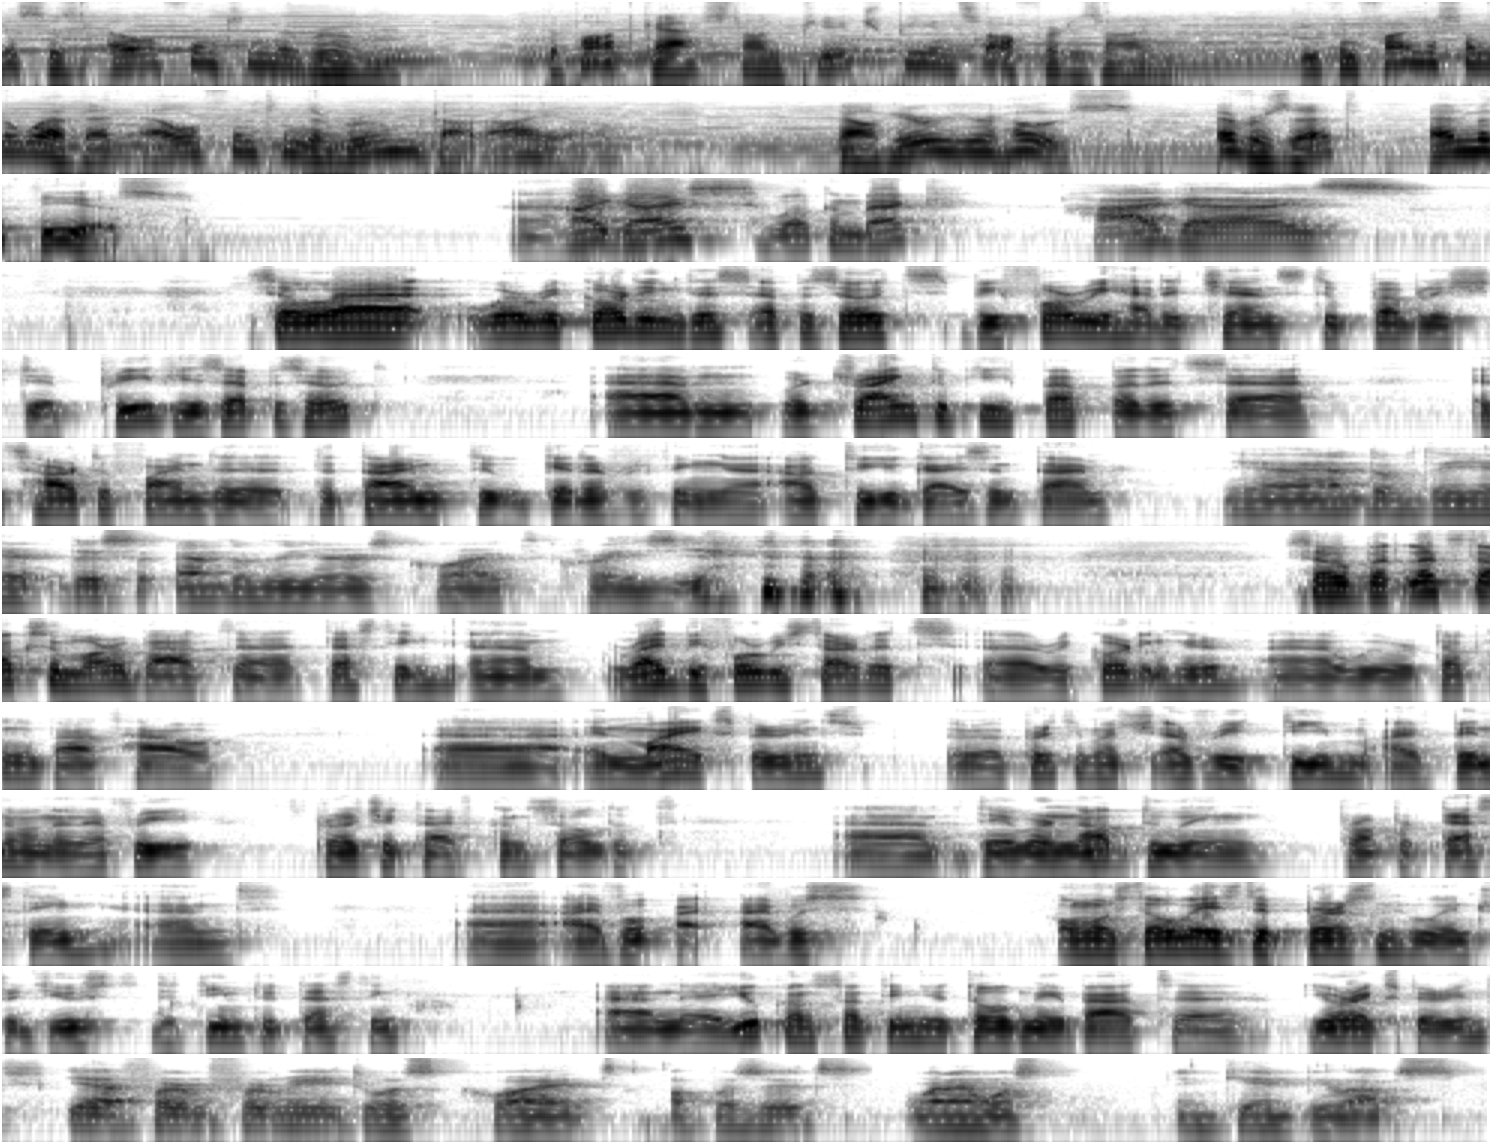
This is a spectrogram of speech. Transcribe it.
This is Elephant in the Room, the podcast on PHP and software design. You can find us on the web at elephantintheroom.io. Now, here are your hosts, Everzet and Mathias. Uh, hi, guys. Welcome back. Hi, guys. So, uh, we're recording this episode before we had a chance to publish the previous episode. Um, we're trying to keep up, but it's uh, it's hard to find the, the time to get everything uh, out to you guys in time. Yeah, end of the year. This end of the year is quite crazy. So, but let's talk some more about uh, testing. Um, right before we started uh, recording here, uh, we were talking about how, uh, in my experience, uh, pretty much every team I've been on and every project I've consulted, uh, they were not doing proper testing, and I've I, I, was almost always the person who introduced the team to testing. And you, Konstantin, you told me about your experience. Yeah, for for me it was quite opposite. When I was in KNP Labs,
